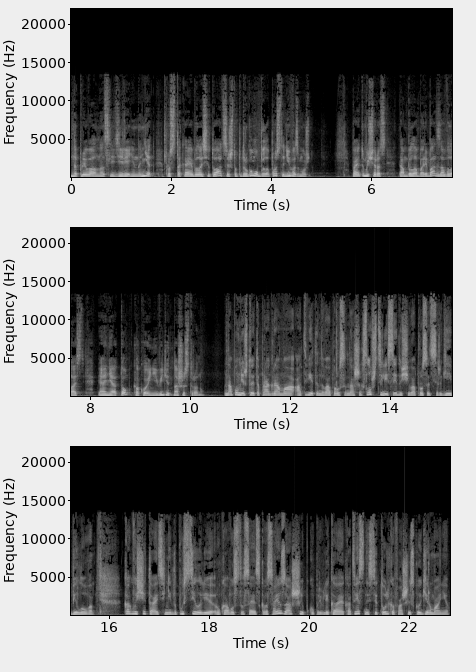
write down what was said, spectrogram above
наплевал на наследие Ленина, нет, просто такая была ситуация, что по-другому было просто невозможно. Поэтому, еще раз, там была борьба за власть, и не о том, какой они видят нашу страну. Напомню, что это программа «Ответы на вопросы наших слушателей». Следующий вопрос от Сергея Белова. Как вы считаете, не допустило ли руководство Советского Союза ошибку, привлекая к ответственности только фашистскую Германию?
